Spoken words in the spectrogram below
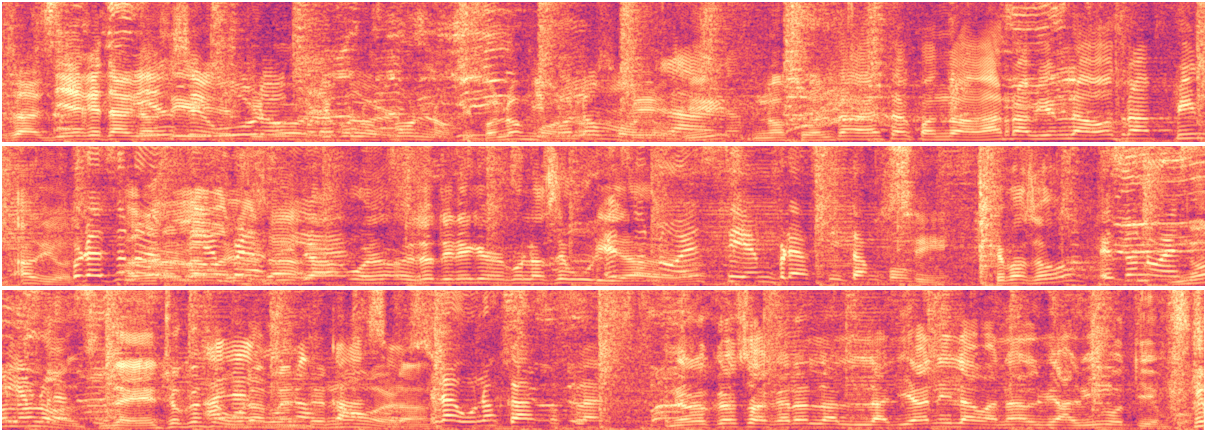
O sea, tiene que estar bien seguro. tipo- tipo los monos. Tipo los Tipo monos. los monos. Sí. Claro. Y no suelta esta, cuando agarra bien la otra, pin, adiós. Pero eso no es Agarra siempre así. Ya, bueno, eso tiene que ver con la seguridad. Eso no ¿verdad? es siempre así tampoco. Sí. ¿Qué pasó? Eso no es No, no, siempre no. así. De hecho que En seguramente algunos no, casos. ¿verdad? En algunos casos, claro. En el caso agarra la, la liana y la banana al, al mismo tiempo.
